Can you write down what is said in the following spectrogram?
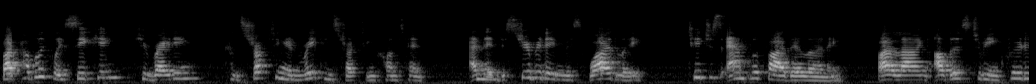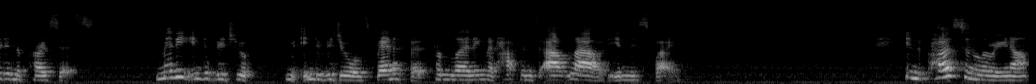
By publicly seeking, curating, constructing and reconstructing content and then distributing this widely, teachers amplify their learning by allowing others to be included in the process. Many individual individuals benefit from learning that happens out loud in this way. In the personal arena,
